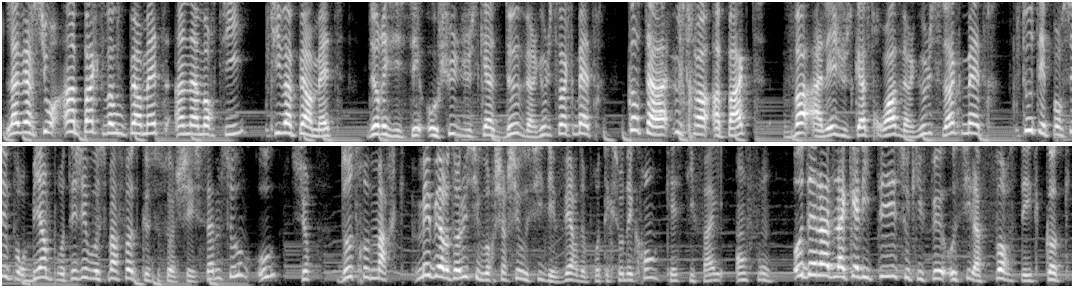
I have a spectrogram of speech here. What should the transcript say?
la version Impact va vous permettre un amorti qui va permettre de résister aux chutes jusqu'à 2,5 mètres. Quant à la Ultra Impact, va aller jusqu'à 3,5 mètres. Tout est pensé pour bien protéger vos smartphones, que ce soit chez Samsung ou sur d'autres marques. Mais bien entendu, si vous recherchez aussi des verres de protection d'écran, Castify en font. Au-delà de la qualité, ce qui fait aussi la force des coques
